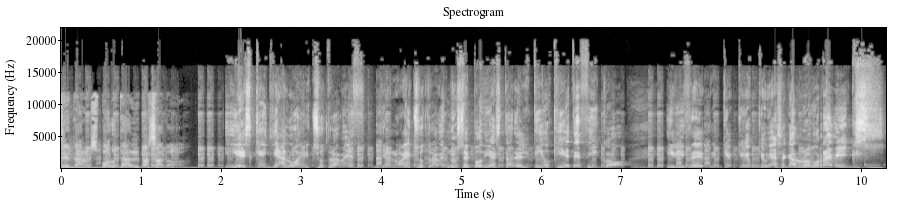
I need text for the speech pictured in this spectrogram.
te transporta al pasado. Y es que ya lo ha hecho otra vez. Ya lo ha hecho otra vez. No se podía estar el tío quietecico y dice que, voy a sacar un nuevo remix.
